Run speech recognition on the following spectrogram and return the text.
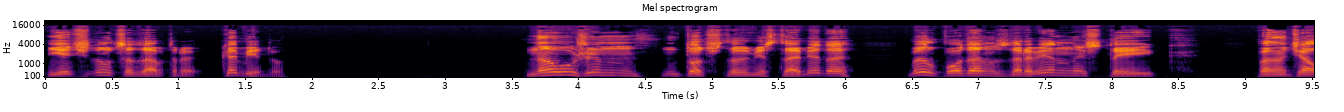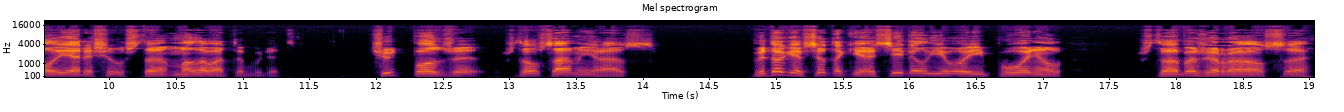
и очнуться завтра к обеду. На ужин, тот, что вместо обеда, был подан здоровенный стейк. Поначалу я решил, что маловато будет. Чуть позже, что в самый раз. В итоге все-таки осилил его и понял, что обожрался.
